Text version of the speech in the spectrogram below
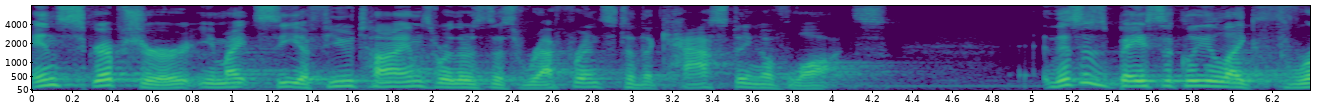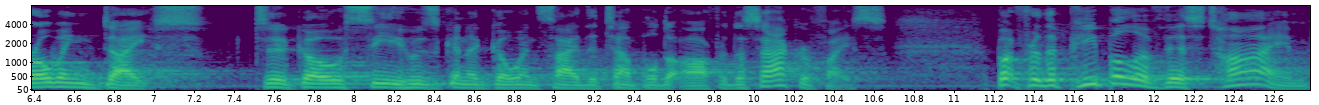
in Scripture, you might see a few times where there's this reference to the casting of lots. This is basically like throwing dice to go see who's going to go inside the temple to offer the sacrifice. But for the people of this time,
